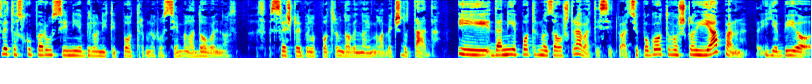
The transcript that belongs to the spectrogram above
sve to skupa Rusiji nije bilo niti potrebno. Rusija imala dovoljno sve što je bilo potrebno dovoljno imala već do tada i da nije potrebno zaoštravati situaciju, pogotovo što i Japan je bio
